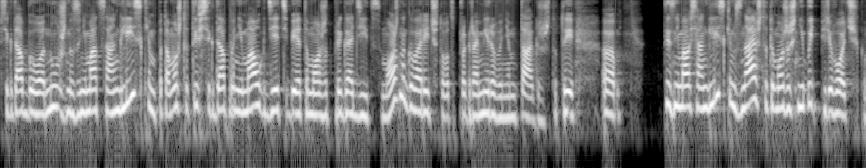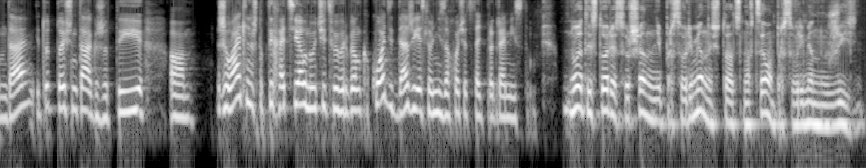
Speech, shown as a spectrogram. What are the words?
всегда было нужно заниматься английским, потому что ты всегда понимал, где тебе это может пригодиться. Можно говорить, что вот с программированием так же, что ты э, ты занимался английским, зная, что ты можешь не быть переводчиком, да? И тут точно так же. Ты э, желательно, чтобы ты хотел научить своего ребенка кодить, даже если он не захочет стать программистом. Ну, эта история совершенно не про современную ситуацию, но в целом про современную жизнь.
